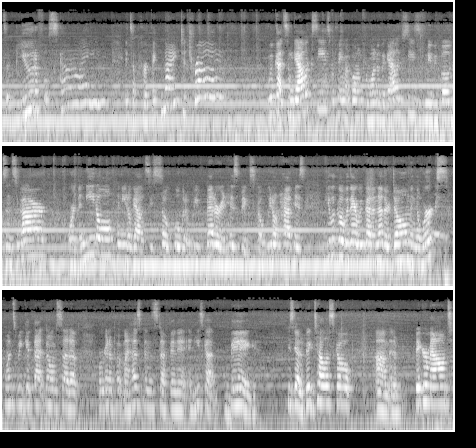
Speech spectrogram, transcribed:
It's a beautiful sky. It's a perfect night to try. We've got some galaxies. We're thinking about going for one of the galaxies, maybe Bode's and Cigar, or the Needle. The Needle Galaxy is so cool, but it would be better in his big scope. We don't have his. If you look over there, we've got another dome in the works. Once we get that dome set up, we're gonna put my husband's stuff in it, and he's got big. He's got a big telescope um, and a bigger mount,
